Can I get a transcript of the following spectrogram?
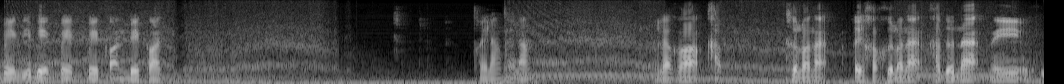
เบรกนี่เบรกเบรกเบรกก่อนเบรกก่อน ถอยหลังถอยหลัง แล้วก็ขับขึ้นแล้วนะเอ้ยขับขึ้นแล้วนะขับเดินหน้า นี่โอ้โห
